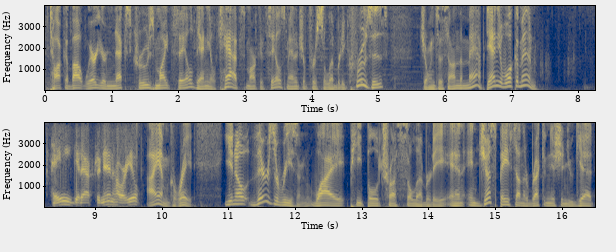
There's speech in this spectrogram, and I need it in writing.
To talk about where your next cruise might sail, Daniel Katz, Market Sales Manager for Celebrity Cruises, joins us on the map. Daniel, welcome in. Hey, good afternoon. How are you? I am great. You know, there's a reason why people trust celebrity, and, and just based on the recognition you get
